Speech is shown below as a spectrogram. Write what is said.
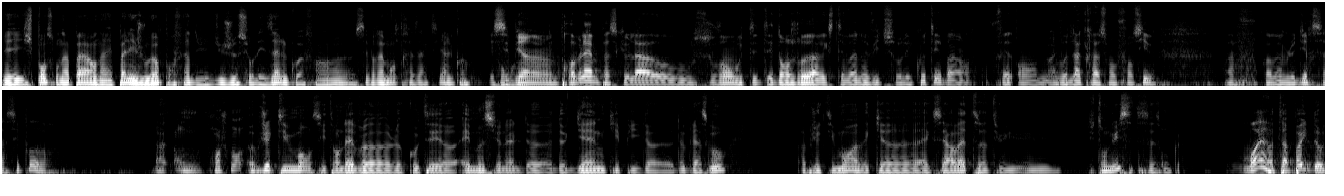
mais je pense qu'on n'a pas, on n'avait pas les joueurs pour faire du, du jeu sur les ailes quoi. Enfin, euh, c'est vraiment très axial quoi. Et c'est bien un problème parce que là où souvent où tu étais dangereux avec Stevanovic sur les côtés, ben, en fait, au Ouais. niveau de la création offensive, il faut quand même le dire, c'est assez pauvre. Bah, on- franchement, objectivement, si tu enlèves le, le côté euh, émotionnel de, de Genk et puis de, de Glasgow, objectivement, avec, euh, avec Servette, tu tu t'ennuies cette saison. Quoi. Ouais, Enfin, T'as pas eu de,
